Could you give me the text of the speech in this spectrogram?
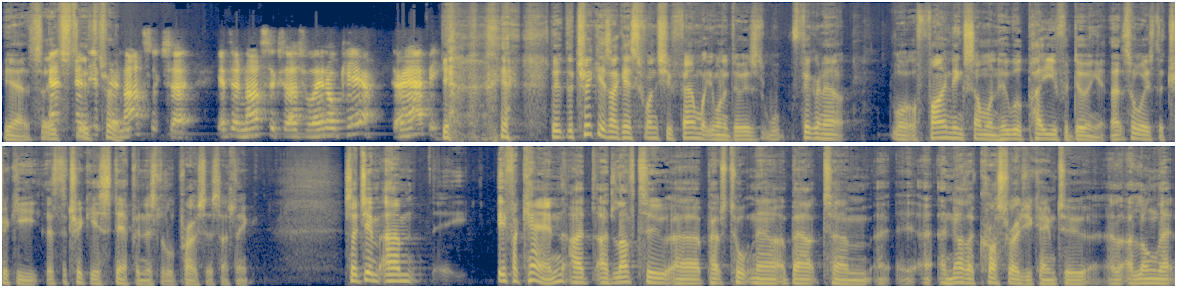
Yeah, it's, it's, and, and if true. They're not success, if they're not successful, they don't care. They're happy. Yeah, yeah. The, the trick is, I guess, once you've found what you want to do, is figuring out well, finding someone who will pay you for doing it. That's always the tricky. That's the trickiest step in this little process, I think. So, Jim, um, if I can, I'd, I'd love to uh, perhaps talk now about um, another crossroad you came to uh, along that,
